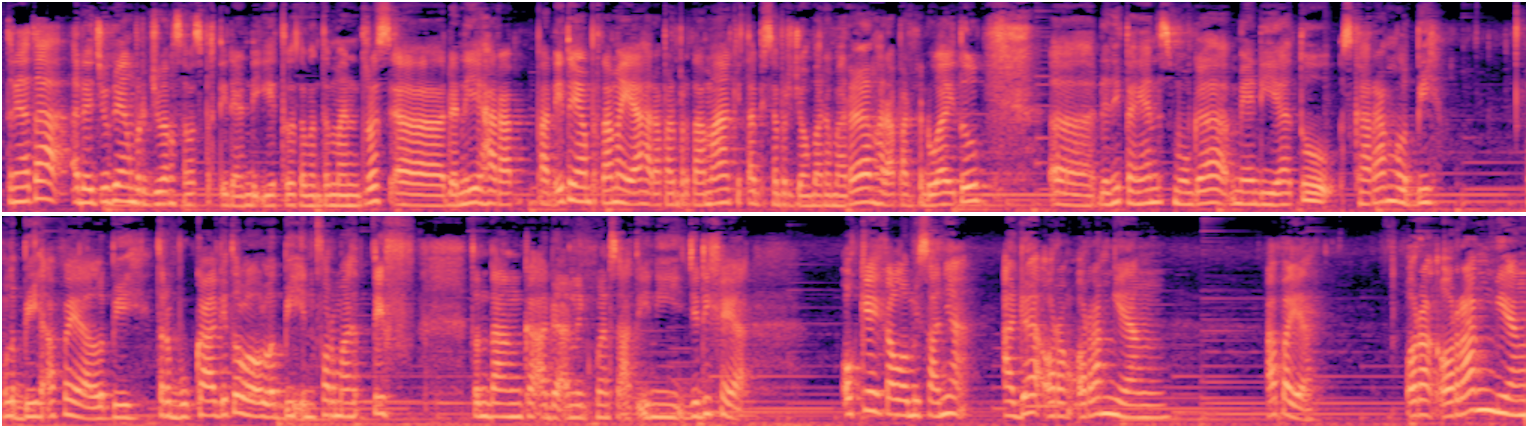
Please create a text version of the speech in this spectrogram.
ternyata ada juga yang berjuang sama seperti Dandi itu teman-teman. Terus uh, Dandi harapan itu yang pertama ya harapan pertama kita bisa berjuang bareng-bareng. Harapan kedua itu uh, Dandi pengen semoga media tuh sekarang lebih lebih apa ya lebih terbuka gitu loh lebih informatif tentang keadaan lingkungan saat ini. Jadi kayak oke okay, kalau misalnya ada orang-orang yang apa ya orang-orang yang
